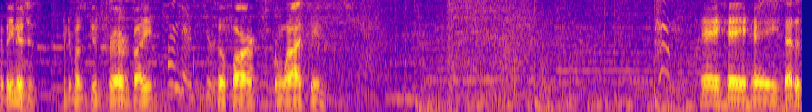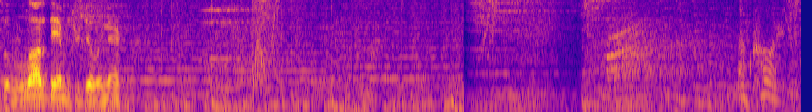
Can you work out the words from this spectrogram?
Athena's just pretty much good for everybody Understood. so far, from what I've seen. Hey, hey, hey, that is a lot of damage you're dealing there. Of course.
